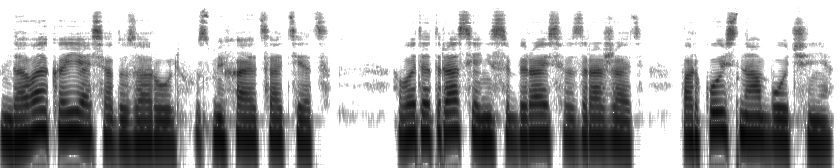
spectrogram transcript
«Давай-ка я сяду за руль», — усмехается отец. В этот раз я не собираюсь возражать. Паркуюсь на обочине.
